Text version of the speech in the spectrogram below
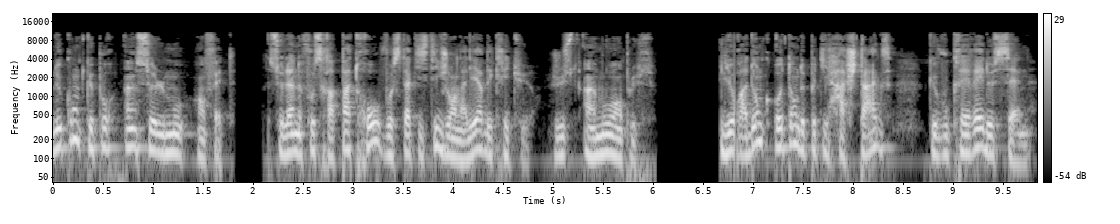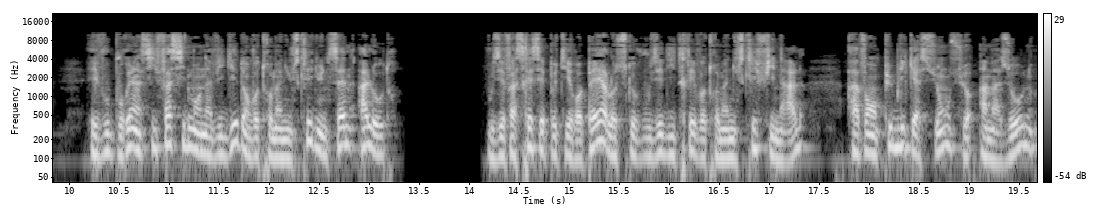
ne compte que pour un seul mot en fait, cela ne faussera pas trop vos statistiques journalières d'écriture, juste un mot en plus. Il y aura donc autant de petits hashtags que vous créerez de scènes, et vous pourrez ainsi facilement naviguer dans votre manuscrit d'une scène à l'autre. Vous effacerez ces petits repères lorsque vous éditerez votre manuscrit final, avant publication sur Amazon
